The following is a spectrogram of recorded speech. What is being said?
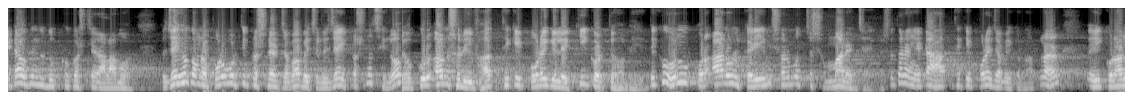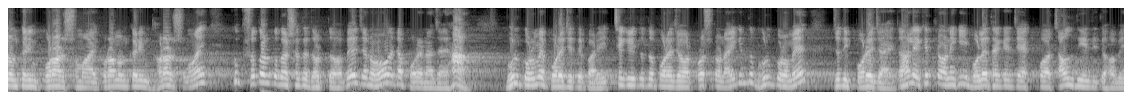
এটাও কিন্তু দুঃখ কষ্টের আলামত। তো যাই হোক, আমরা পরবর্তী প্রশ্নের জবাবে চলে যাই। প্রশ্ন ছিল কোরআন শরীফ হাত থেকে পড়ে গেলে কি করতে হবে? দেখুন, কোরআনুল করিম সর্বোচ্চ সম্মানের জায়গা। সুতরাং এটা হাত থেকে পড়ে যাবে কেন? আপনার এই কোরআনুল করিম পড়ার সময়, কোরআনুল করিম ধরার সময় খুব সতর্কতার সাথে ধরতে হবে যেন এটা পড়ে না যায়। হ্যাঁ ভুল ক্রমে পড়ে যেতে পারে। ইচ্ছাকৃত তো পড়ে যাওয়ার প্রশ্ন নাই, কিন্তু ভুল ক্রমে যদি পড়ে যায়, তাহলে এক্ষেত্রে অনেকেই বলে থাকে যে এক পোয়া চাউল দিয়ে দিতে হবে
